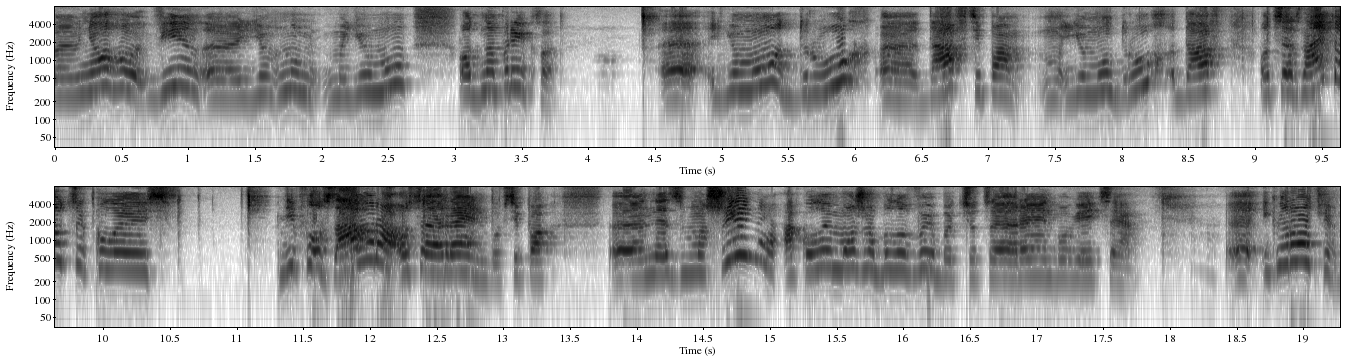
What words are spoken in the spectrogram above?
е, в нього він е, ю- ну, йому, от, наприклад, е, йому друг е, дав, типа, йому друг дав. Оце, знаєте, оце колись діфлозавра, оце рейнбов, типа, е, не з машини, а коли можна було вибити, це рейнбов яйце. Е, і коротше,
